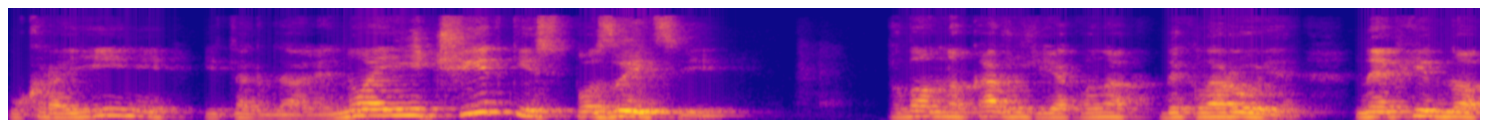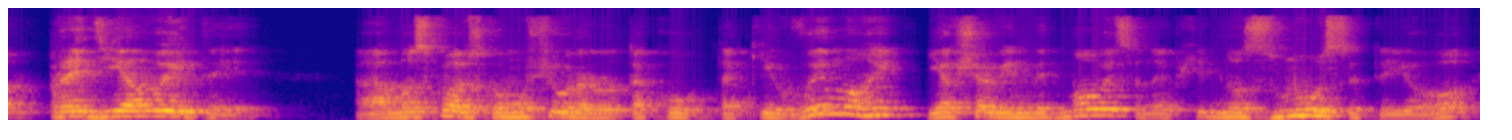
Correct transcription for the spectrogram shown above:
Україні і так далі. Ну а її чіткість позиції, умовно кажучи, як вона декларує, необхідно пред'явити московському фюреру таку, такі вимоги. Якщо він відмовиться, необхідно змусити його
